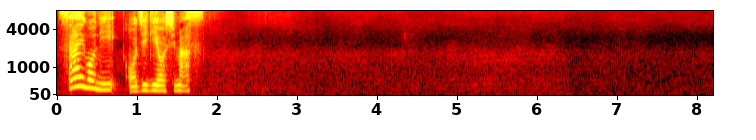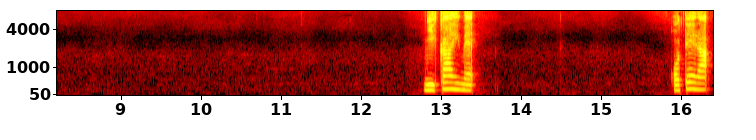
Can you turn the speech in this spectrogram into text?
最後にお辞儀をします。2回目お寺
